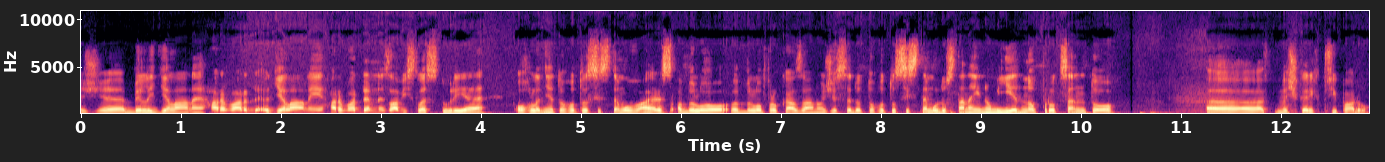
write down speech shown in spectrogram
že byly dělané, Harvard, dělány Harvardem nezávislé studie, ohledně tohoto systému virus a bylo, bylo prokázáno, že se do tohoto systému dostane jenom 1% uh, veškerých případů.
